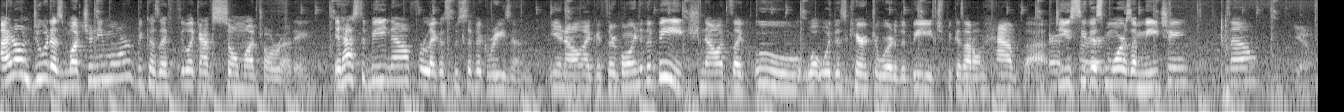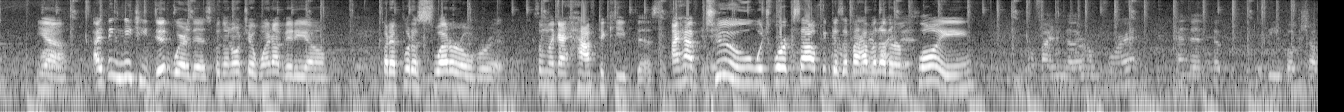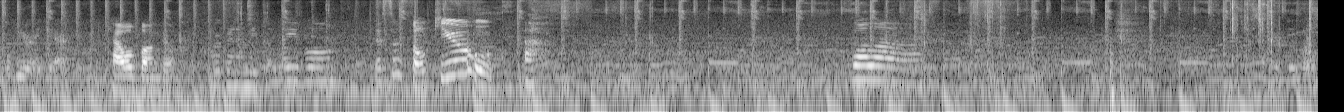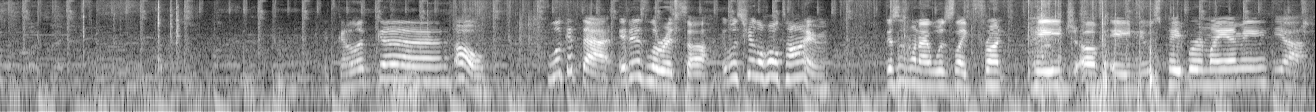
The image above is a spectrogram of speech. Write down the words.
I don't do it as much anymore because I feel like I have so much already. It has to be now for like a specific reason. You know, like if they're going to the beach, now it's like, ooh, what would this character wear to the beach? Because I don't have that. Do you see this more as a Michi now? Yeah. Yeah. I think Michi did wear this for the Noche Buena video, but I put a sweater over it. So I'm like, I have to keep this. I have two, which works out because if I have another employee, We'll find another home for it, and then the, the bookshelf will be right there. Cowabunga. We're gonna make a label. This is so cute. Voila! It's gonna look good. Oh, look at that. It is Laritza. It was here the whole time. This is when I was like front page of a newspaper in Miami. Yeah.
